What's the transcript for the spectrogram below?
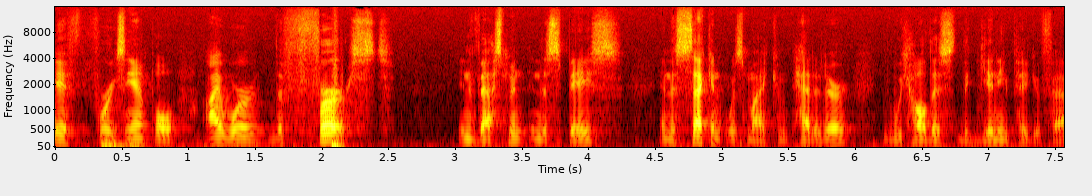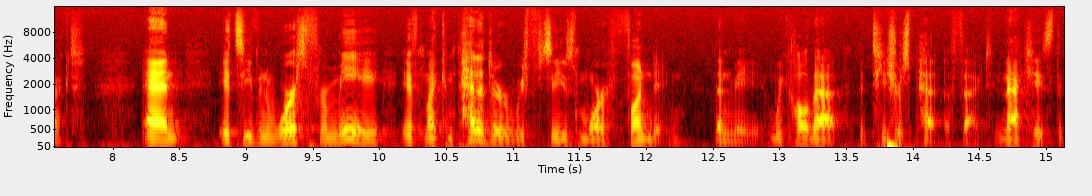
if, for example, I were the first investment in the space and the second was my competitor. We call this the guinea pig effect. And it's even worse for me if my competitor receives more funding than me. We call that the teacher's pet effect. In that case, the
